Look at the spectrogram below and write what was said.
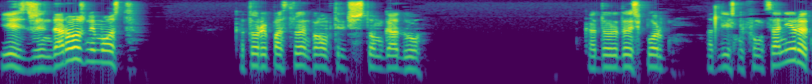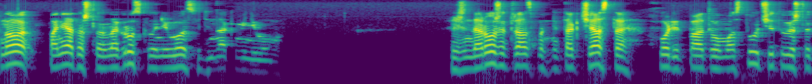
есть железнодорожный мост, который построен, по-моему, в 1936 году, который до сих пор отлично функционирует, но понятно, что нагрузка на него сведена к минимуму. Железнодорожный транспорт не так часто ходит по этому мосту, учитывая, что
